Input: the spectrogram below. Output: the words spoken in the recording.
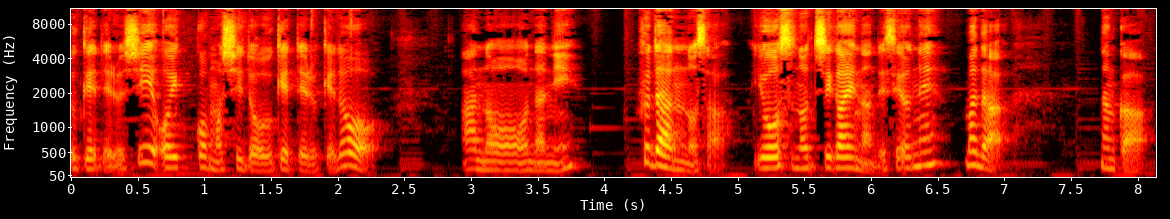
受けてるし、甥っ子も指導を受けてるけど、あの、何？普段のさ、様子の違いなんですよね。まだ、なんか、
